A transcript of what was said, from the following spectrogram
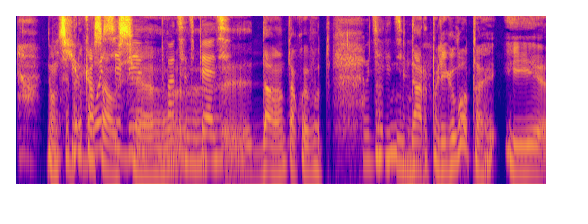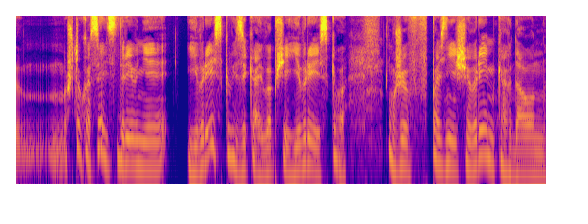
он Ничего соприкасался. Себе, 25. Э, да, он такой вот дар полиглота. И что касается древнего еврейского языка и вообще еврейского, уже в позднейшее время, когда он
